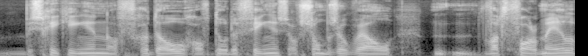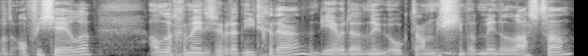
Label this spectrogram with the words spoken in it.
beschikkingen of gedogen of door de vingers of soms ook wel mm, wat formeel, wat officiëler. Andere gemeentes hebben dat niet gedaan. Die hebben daar nu ook dan misschien wat minder last van.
